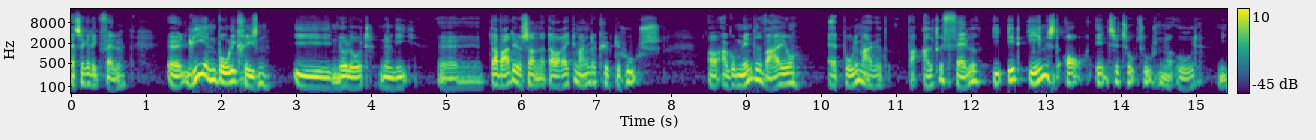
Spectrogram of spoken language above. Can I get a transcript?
at så kan det ikke falde. Øh, lige inden boligkrisen i 08-09, øh, der var det jo sådan, at der var rigtig mange, der købte hus. Og argumentet var jo, at boligmarkedet var aldrig faldet i et eneste år indtil 2008-9.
